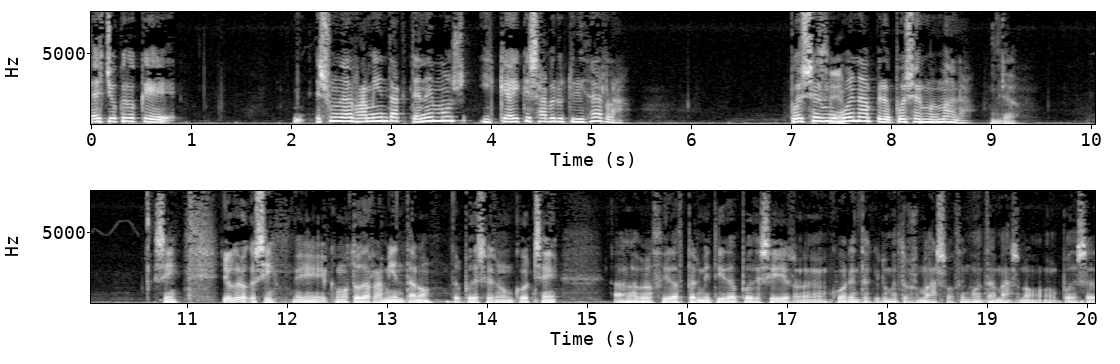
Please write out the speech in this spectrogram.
es, yo creo que es una herramienta que tenemos y que hay que saber utilizarla. Puede ser muy buena, pero puede ser muy mala. Ya. Sí, yo creo que sí, eh, como toda herramienta, ¿no? Te puedes ir en un coche a la velocidad permitida, puedes ir 40 kilómetros más o 50 más, ¿no? Puede ser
